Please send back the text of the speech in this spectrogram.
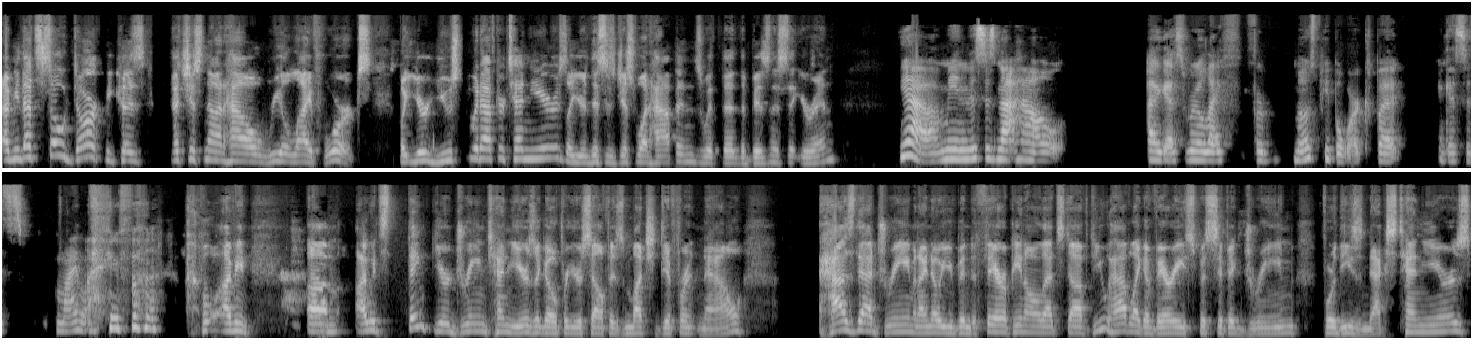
I mean, that's so dark because that's just not how real life works but you're used to it after 10 years like you're this is just what happens with the the business that you're in yeah i mean this is not how i guess real life for most people works but i guess it's my life. Well i mean um i would think your dream 10 years ago for yourself is much different now. Has that dream and i know you've been to therapy and all that stuff do you have like a very specific dream for these next 10 years?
